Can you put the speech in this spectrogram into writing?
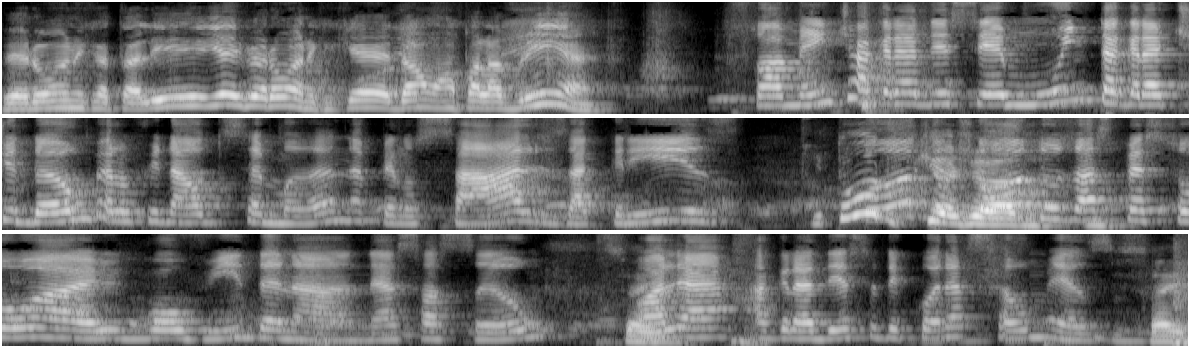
Verônica tá ali. E aí, Verônica, quer dar uma palavrinha? Somente agradecer muita gratidão pelo final de semana, pelo Salles, a Cris, E todos todo- que ajudam. todas as pessoas envolvidas na, nessa ação. Isso aí. Olha, agradeço de coração mesmo. Isso aí.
